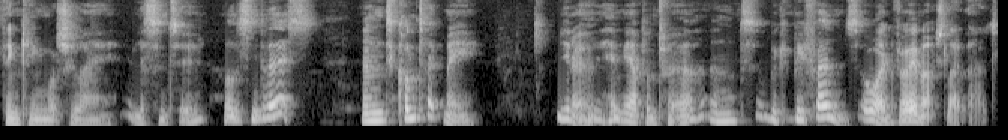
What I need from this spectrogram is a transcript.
thinking what shall I listen to? Well, listen to this, and contact me you know, hit me up on Twitter and we could be friends. Oh, I'd very much like that.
